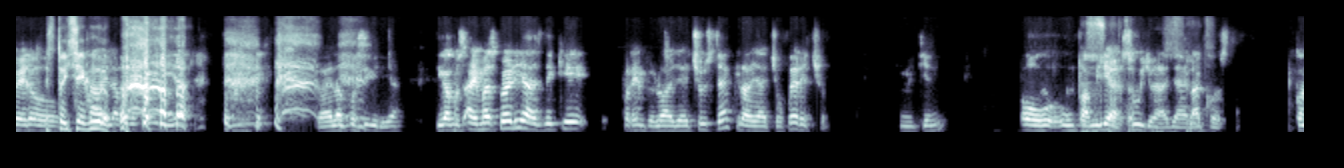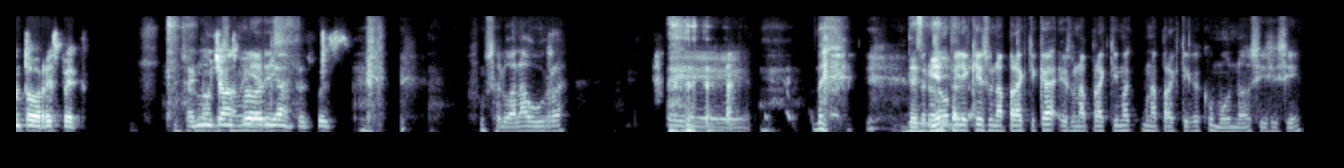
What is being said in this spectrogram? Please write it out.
Pero Estoy seguro. Cabe la posibilidad. cabe la posibilidad. Digamos, hay más probabilidades de que, por ejemplo, lo haya hecho usted que lo haya hecho Fercho. ¿Me entiende? O un Eso es familiar cierto, suyo allá de la costa. Con todo respeto. Hay mucha más familiares. probabilidad. Entonces, pues, Un saludo a la burra. Eh, pero no, mire que es una práctica, es una práctica, una práctica común, ¿no? Sí, sí, sí.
